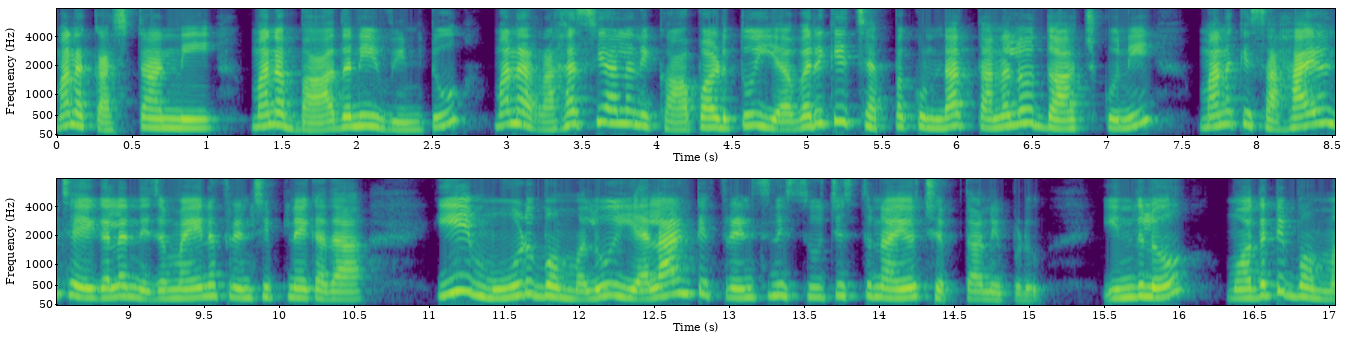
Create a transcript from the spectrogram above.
మన కష్టాన్ని మన బాధని వింటూ మన రహస్యాలని కాపాడుతూ ఎవరికీ చెప్పకుండా తనలో దాచుకుని మనకి సహాయం చేయగల నిజమైన ఫ్రెండ్షిప్నే కదా. ఈ మూడు బొమ్మలు ఎలాంటి ఫ్రెండ్స్ని సూచిస్తున్నాయో చెప్తాను ఇప్పుడు. ఇందులో మొదటి బొమ్మ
